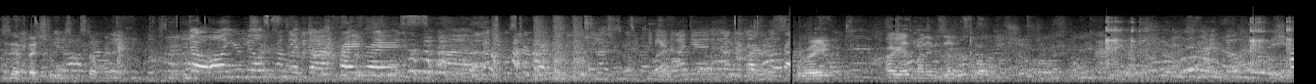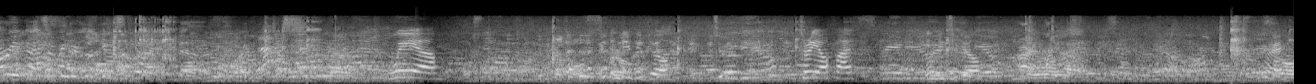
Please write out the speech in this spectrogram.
Does it have vegetables and stuff in it? No, all your meals come with uh, fried rice, uh, vegetable stir fry with mushroom, zucchini, and onion, and a garden salad. Right. All right, guys. My name is Ed. How are you guys over here looking split up the bill? We uh, individual. Two of you? Three of us. Individual. Okay. All separate? Oh,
